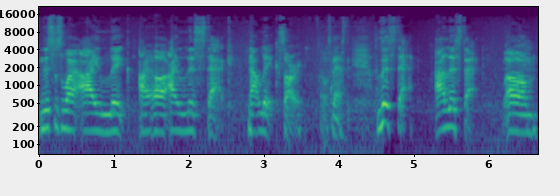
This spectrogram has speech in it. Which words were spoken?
And this is why I lick, I uh, I list stack, not lick. Sorry, that was nasty. List stack. I list stack. Um,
